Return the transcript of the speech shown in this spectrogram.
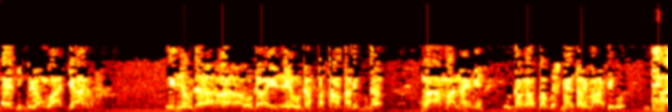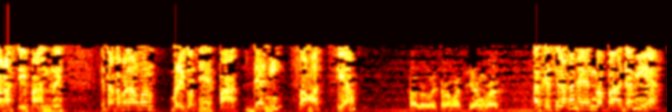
eh, dibilang wajar. Ini udah eh, udah ini udah pasang tarif udah nggak amanah ini, udah nggak bagus mental. Terima kasih bu. Terima kasih Pak Andre. Kita ke penelpon berikutnya, Pak Dani. Selamat siang. Halo, selamat siang mbak. Oke, silakan dengan Bapak Dami ya.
